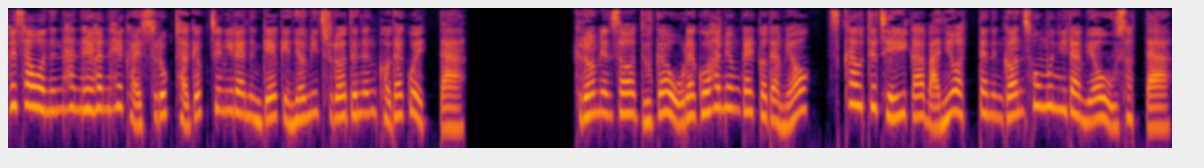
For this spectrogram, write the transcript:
회사원은 한 해 한 해 갈수록 자격증이라는 게 개념이 줄어드는 거다고 했다. 그러면서 누가 오라고 하면 갈 거다며 스카우트 제의가 많이 왔다는 건 소문이라며 웃었다.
